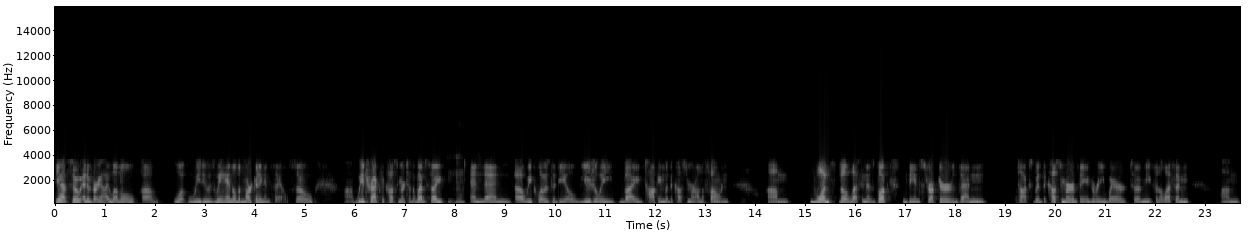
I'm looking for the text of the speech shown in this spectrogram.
Yeah. So, at a very high level, uh, what we do is we handle the marketing and sales. So, uh, we attract the customer to the website mm-hmm. and then uh, we close the deal usually by talking with the customer on the phone. Um, once the lesson is booked, the instructor then talks with the customer. They agree where to meet for the lesson. Um,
